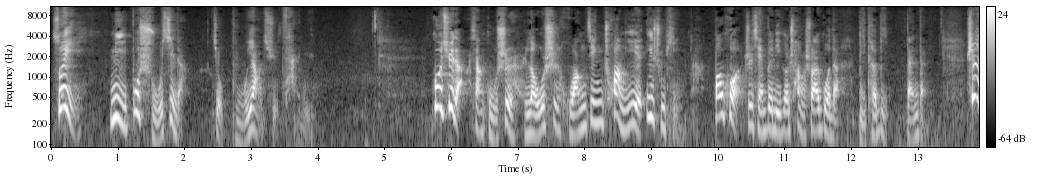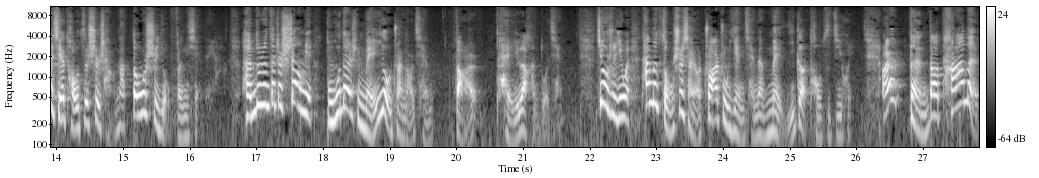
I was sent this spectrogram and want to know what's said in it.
所以你不熟悉的就不要去参与。过去的像股市、楼市、黄金、创业、艺术品，包括之前被力哥创衰过的比特币等等，这些投资市场那都是有风险的呀。很多人在这上面不但是没有赚到钱。反而赔了很多钱，就是因为他们总是想要抓住眼前的每一个投资机会，而等到他们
